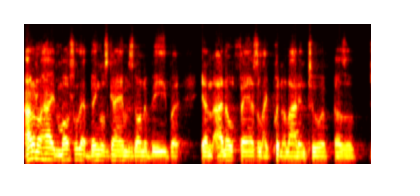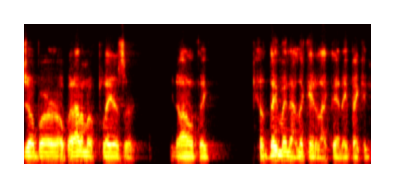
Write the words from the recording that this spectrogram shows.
I don't know how emotional that Bengals game is going to be, but and I know fans are like putting a lot into it because of Joe Burrow, but I don't know if players are, you know, I don't think you know, they may not look at it like that. They they can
